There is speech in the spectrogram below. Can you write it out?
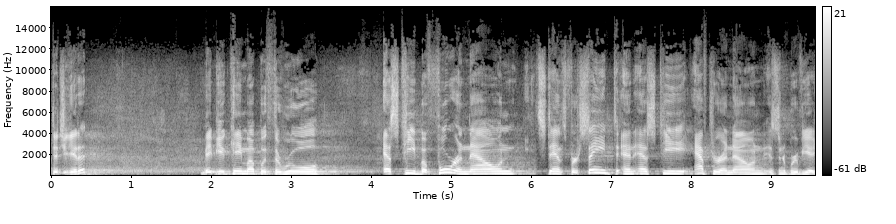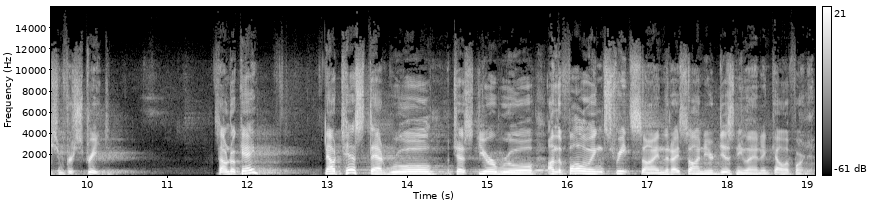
Did you get it? Maybe you came up with the rule ST before a noun stands for saint, and ST after a noun is an abbreviation for street. Sound okay? Now test that rule, test your rule on the following street sign that I saw near Disneyland in California.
